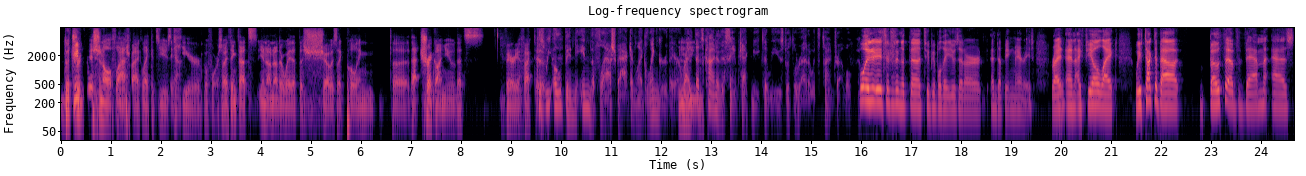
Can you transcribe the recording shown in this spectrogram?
the traditional flashback like it's used Yeah. here before. So I think that's you know another way that the show is like pulling the that trick on you. That's very effective. because we open in the flashback and like linger there, right? Mhm. That's kind of the same technique that we used with Loretta with the time travel. Well, it's interesting that the two people they use it are end up being married, right? And I feel like we've talked about both of them as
